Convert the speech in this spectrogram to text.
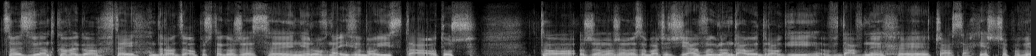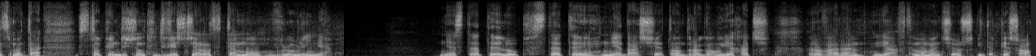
Co jest wyjątkowego w tej drodze, oprócz tego, że jest e, nierówna i wyboista? Otóż to, że możemy zobaczyć, jak wyglądały drogi w dawnych e, czasach, jeszcze powiedzmy te 150-200 lat temu w Lublinie. Niestety lub stety nie da się tą drogą jechać rowerem. Ja w tym momencie już idę pieszo,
